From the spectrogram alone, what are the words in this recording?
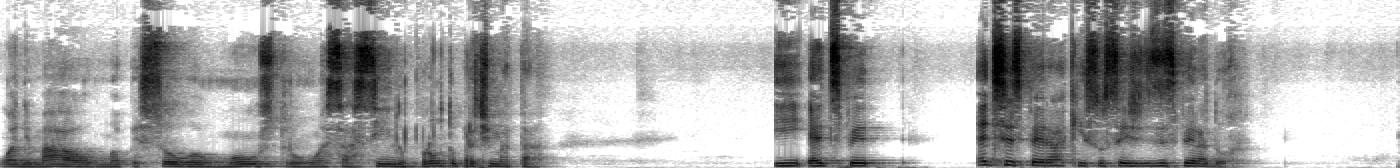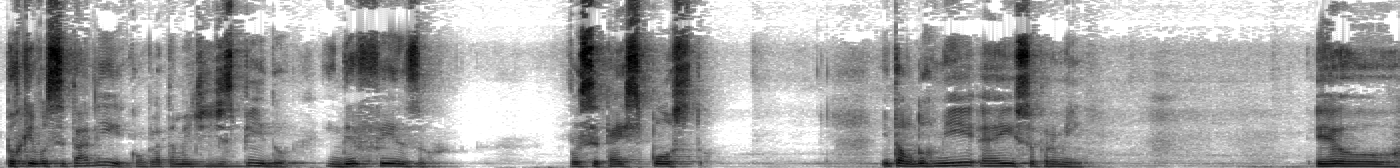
um animal, uma pessoa, um monstro, um assassino pronto para te matar. E é de, é de se esperar que isso seja desesperador. Porque você está ali completamente despido, indefeso. Você está exposto. Então, dormir é isso para mim. Eu.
